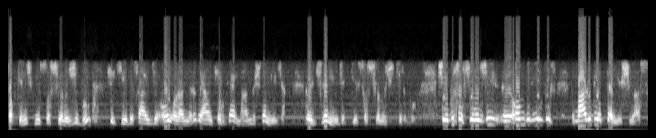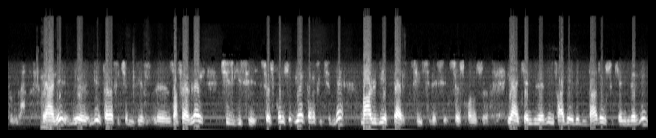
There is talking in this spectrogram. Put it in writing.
Çok geniş bir sosyoloji bu. Türkiye'de sadece oy oranları ve anketlerle anlaşılamayacak, ölçülemeyecek bir sosyolojidir bu. Şey bu sosyoloji 11 e, yıldır mağlubiyetler yaşıyor aslında. Yani e, bir taraf için bir e, zaferler çizgisi söz konusu, diğer taraf için de mağlubiyetler silsilesi söz konusu. Yani kendilerini ifade edebilir, daha doğrusu kendilerinin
